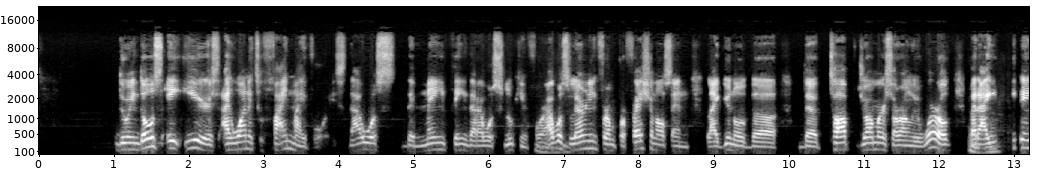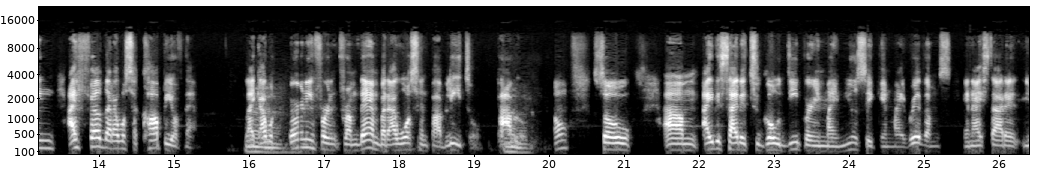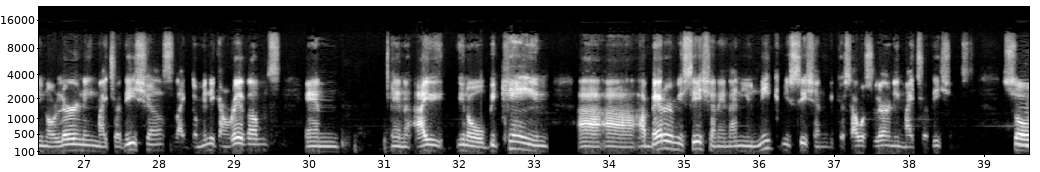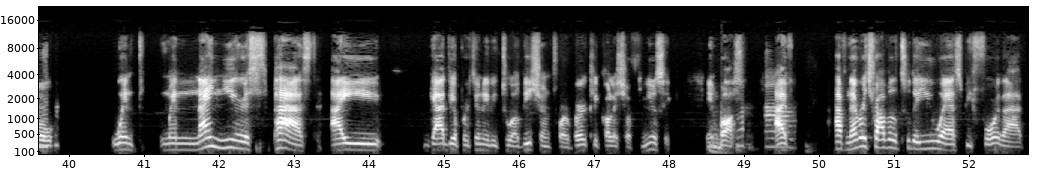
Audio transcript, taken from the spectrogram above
during those eight years, I wanted to find my voice. That was the main thing that I was looking for. I was learning from professionals and like you know the the top drummers around the world, but mm-hmm. I didn't. I felt that I was a copy of them. Like mm. I was mm. learning from from them, but I wasn't Pablito, Pablo. Mm know? So um, I decided to go deeper in my music and my rhythms, and I started, you know, learning my traditions like Dominican rhythms, and and I, you know, became a, a better musician and a unique musician because I was learning my traditions. So mm-hmm. when when nine years passed, I got the opportunity to audition for Berklee College of Music in mm. Boston. Wow. I've have never traveled to the US before that,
